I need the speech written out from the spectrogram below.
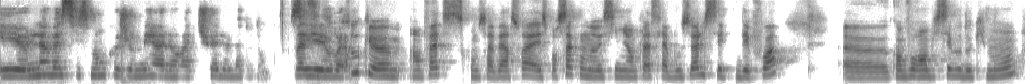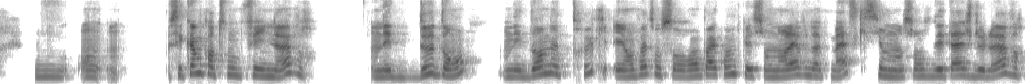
et euh, l'investissement que je mets à l'heure actuelle là-dedans. Bah, c'est surtout que, en fait, ce qu'on s'aperçoit, et c'est pour ça qu'on a aussi mis en place la boussole, c'est que des fois, euh, quand vous remplissez vos documents, c'est comme quand on fait une œuvre, on est dedans, on est dans notre truc, et en fait, on ne se rend pas compte que si on enlève notre masque, si on, se détache de l'œuvre,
